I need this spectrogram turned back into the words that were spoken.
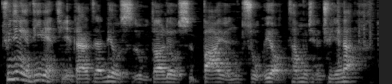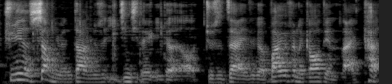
区间的一个低点其实大概在六十五到六十八元左右，它目前的区间。那区间的上缘当然就是以近期的一个呃，就是在这个八月份的高点来看，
